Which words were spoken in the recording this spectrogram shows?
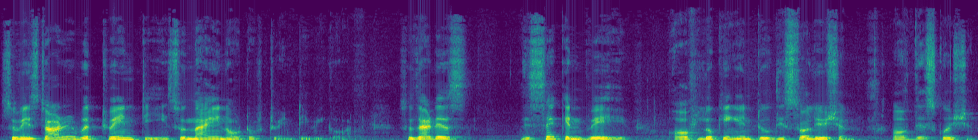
So we started with 20, so 9 out of 20 we got. So that is the second way of looking into the solution of this question.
